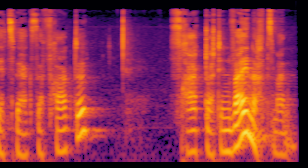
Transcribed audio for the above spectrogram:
Der Zwerg fragte. Frag doch den Weihnachtsmann.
